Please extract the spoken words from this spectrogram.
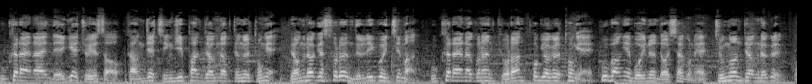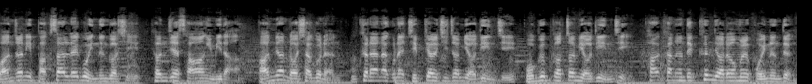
우크라이나의 4개 주에서 강제 징집한 병력 등을 통해 병력의 수를 늘리고 있지만 우크라이나군은 교란 포격을 통해 후방에 모이는 러시아군의 증원 병력을 완전히 박살내고 있는 것이 현재 상황입니다. 반면 러시아군은 우크라이나군의 집결 지점이 어디인지 보급 거점이 어디인지 파악하는 데 큰 어려움을 위험을 보이는 등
